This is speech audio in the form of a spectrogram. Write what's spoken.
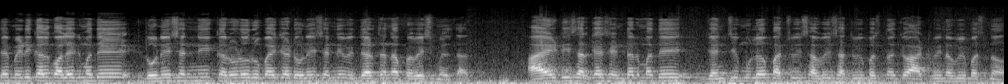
त्या मेडिकल कॉलेजमध्ये डोनेशननी करोडो रुपयाच्या डोनेशननी विद्यार्थ्यांना प्रवेश मिळतात. आय आय टी सारख्या सेंटरमध्ये ज्यांची मुलं पाचवी सहावी सातवीपासनं किंवा आठवी नववीपासनं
